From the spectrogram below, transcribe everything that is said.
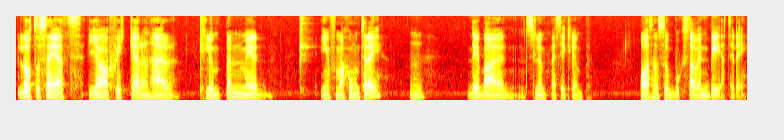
låt oss säga att jag skickar den här klumpen med information till dig. Det är bara en slumpmässig klump. Och sen så bokstaven B till dig.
